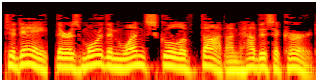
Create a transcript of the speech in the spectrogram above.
Today, there is more than one school of thought on how this occurred.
